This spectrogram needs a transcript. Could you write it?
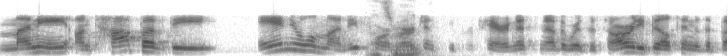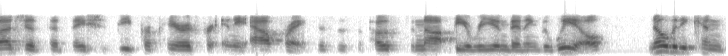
money on top of the annual money for That's emergency right. preparedness, in other words, it's already built into the budget that they should be prepared for any outbreak. This is supposed to not be reinventing the wheel. Nobody can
